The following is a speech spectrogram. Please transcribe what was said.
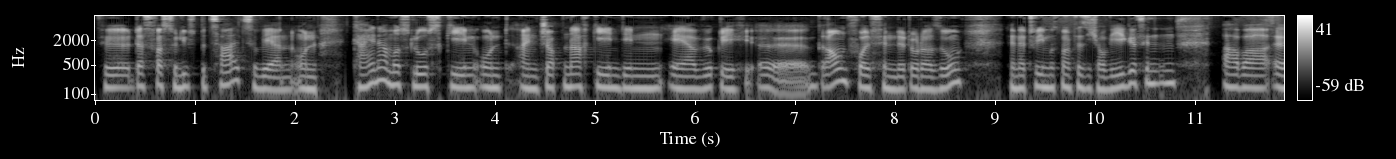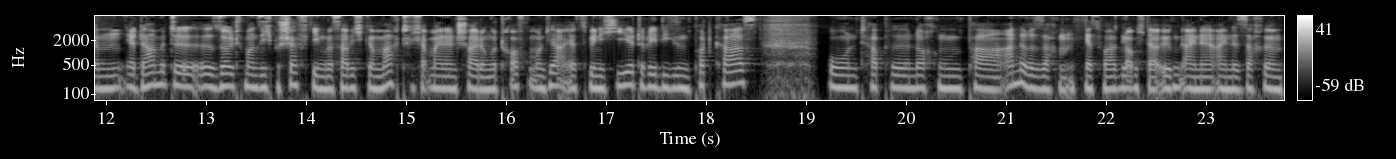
für das, was du liebst, bezahlt zu werden. Und keiner muss losgehen und einen Job nachgehen, den er wirklich äh, grauenvoll findet oder so. Ja, natürlich muss man für sich auch Wege finden, aber ähm, ja, damit äh, sollte man sich beschäftigen. Das habe ich gemacht. Ich habe meine Entscheidung getroffen und ja, jetzt bin ich hier, drehe diesen Podcast und habe äh, noch ein paar andere Sachen. Jetzt war, glaube ich, da irgendeine eine Sache,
